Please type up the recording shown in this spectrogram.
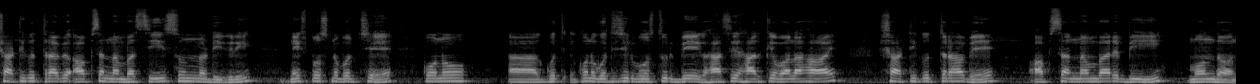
সঠিক উত্তর হবে অপশান নাম্বার সি, শূন্য ডিগ্রি। নেক্সট প্রশ্ন বলছে, কোনো কোনো গতিশীল বস্তুর বেগ হ্রাসের হারকে বলা হয়। সঠিক উত্তর হবে অপশান নাম্বার বি, মন্দন।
